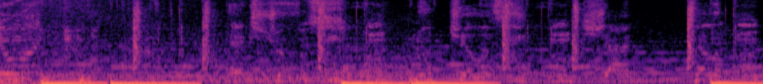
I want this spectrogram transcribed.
you're my ex strippers, mm, new killers, shot. Tell him mm, mm,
